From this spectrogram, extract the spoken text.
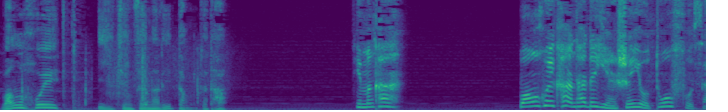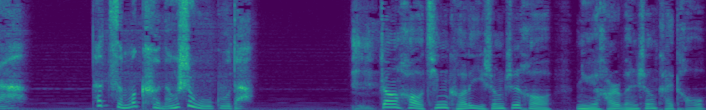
王辉已经在那里等着他。你们看，王辉看他的眼神有多复杂。他怎么可能是无辜的？张浩轻咳了一声之后，女孩闻声抬头，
